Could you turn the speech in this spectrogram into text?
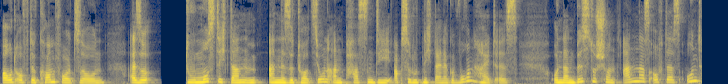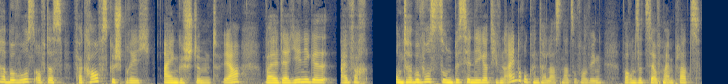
out of the comfort zone. Also du musst dich dann an eine Situation anpassen, die absolut nicht deiner Gewohnheit ist. Und dann bist du schon anders auf das unterbewusst, auf das Verkaufsgespräch eingestimmt, ja, weil derjenige einfach unterbewusst so ein bisschen negativen Eindruck hinterlassen hat, so von wegen, warum sitzt er auf meinem Platz?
